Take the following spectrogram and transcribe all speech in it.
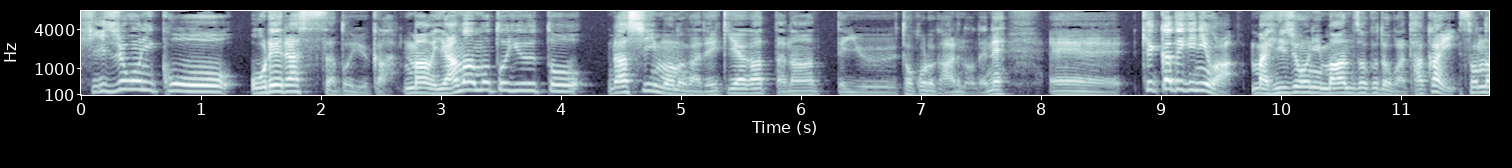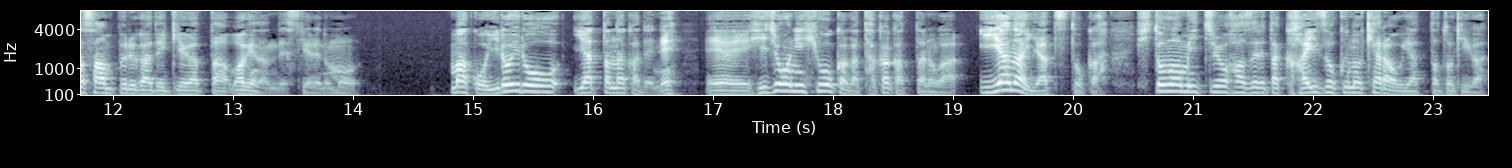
非常にこう、俺らしさというか、まあ、山本優斗、らしいものが出来上がったなっていうところがあるのでね、えー、結果的には、まあ、非常に満足度が高い、そんなサンプルが出来上がったわけなんですけれども、まあこういろいろやった中でね、えー、非常に評価が高かったのが嫌なやつとか人の道を外れた海賊のキャラをやった時が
